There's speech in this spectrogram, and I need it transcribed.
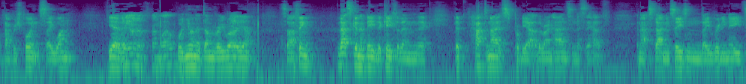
of average points, they won. Yeah, they- Union have done well. well, have done very well, yeah. So I think that's going to be the key for them. They, they have to know it's probably out of their own hands unless they have an outstanding season. They really need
